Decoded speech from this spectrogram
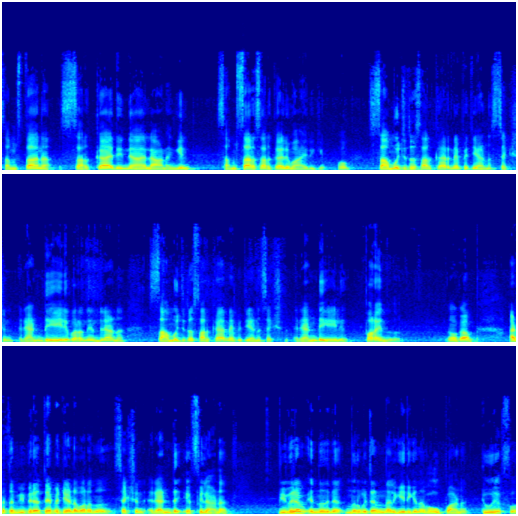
സംസ്ഥാന സർക്കാരിനാലാണെങ്കിൽ സംസ്ഥാന സർക്കാരുമായിരിക്കും. അപ്പം സമുചിത സർക്കാരിനെ പറ്റിയാണ് സെക്ഷൻ രണ്ട് എയിൽ പറയുന്നത്. എന്തിനാണ്? സമുചിത സർക്കാരിനെ പറ്റിയാണ് സെക്ഷൻ രണ്ട് എയിൽ പറയുന്നത്. നോക്കാം. അടുത്ത വിവരത്തെ പറ്റിയാണ് പറയുന്നത്. സെക്ഷൻ രണ്ട് എഫിലാണ്. വിവരം എന്നതിന് നിർവചനം നൽകിയിരിക്കുന്ന വകുപ്പാണ് ടു എഫ്.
